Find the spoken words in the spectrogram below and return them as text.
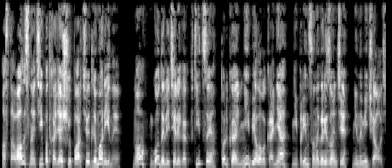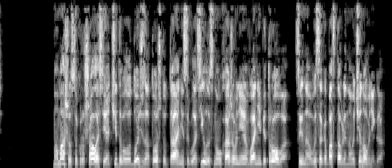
Оставалось найти подходящую партию для Марины, но годы летели как птицы, только ни белого коня, ни принца на горизонте не намечалось. Мамаша сокрушалась и отчитывала дочь за то, что та не согласилась на ухаживание Вани Петрова, сына высокопоставленного чиновника,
